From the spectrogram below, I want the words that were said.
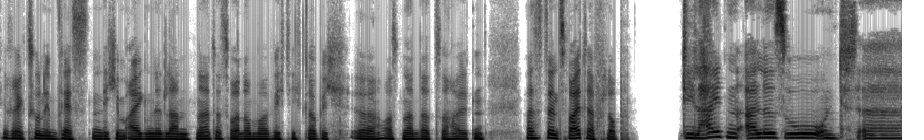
Die Reaktion im Westen, nicht im eigenen Land. Ne? Das war nochmal wichtig, glaube ich, äh, auseinanderzuhalten. Was ist dein zweiter Flop? Die leiden alle so und äh,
